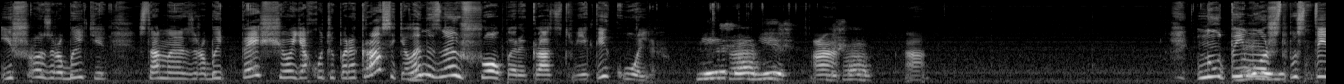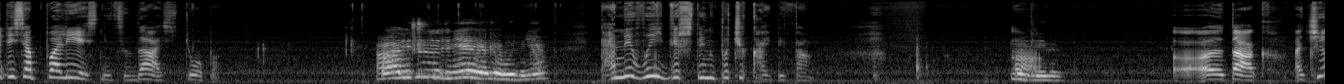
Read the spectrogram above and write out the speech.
і що зробити, саме зробити те, що я хочу перекрасити, але не знаю, що перекрасити, в який колір. Міша, Міш, А, Міша. а. Ну, ти можеш спуститися по лестниці, да, Степа. А відчинити ні, як я вийду, ні? Та не вийдеш ти, ну почекай ти там. Ну, де він? А, так, а чим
